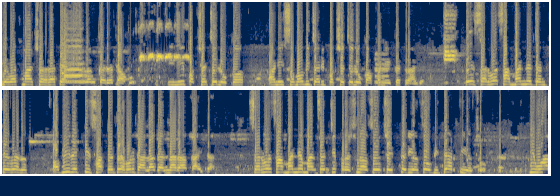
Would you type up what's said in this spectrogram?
यवतमाळ शहरात आंदोलन करत आहोत. तिन्ही पक्षाचे लोक आणि समविचारी पक्षाचे लोक आपण एकत्र आले. हे सर्वसामान्य जनतेवर अभिव्यक्ती स्वातंत्र्यावर घाला घालणारा हा कायदा. सर्वसामान्य माणसांची प्रश्न असो शेतकरी असो विद्यार्थी असो किंवा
